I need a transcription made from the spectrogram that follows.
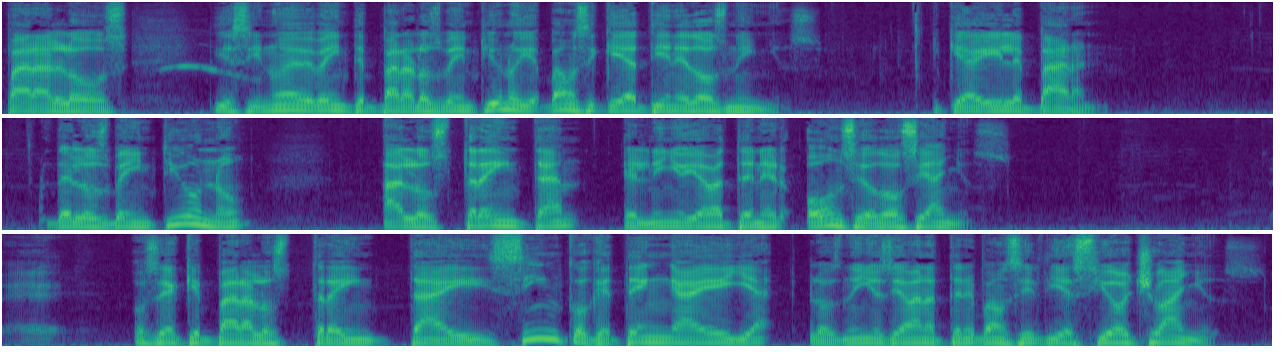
para los 19, 20, para los 21, vamos a decir que ya tiene dos niños y que ahí le paran. De los 21 a los 30, el niño ya va a tener 11 o 12 años. O sea que para los 35 que tenga ella, los niños ya van a tener, vamos a decir, 18 años.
